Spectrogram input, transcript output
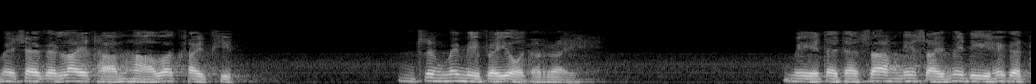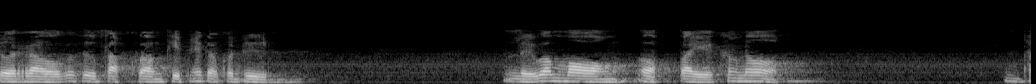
ไม่ใช่ไปไล่ถามหาว่าใครผิด ซึ่งไม่มีประโยชน์อะไร มีแต่จะสร้างนิสัยไม่ดีให้กับตัวเราก็คือผลักความผิดให้กับคนอื่น หรือว่ามองออกไปข้างนอก ท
